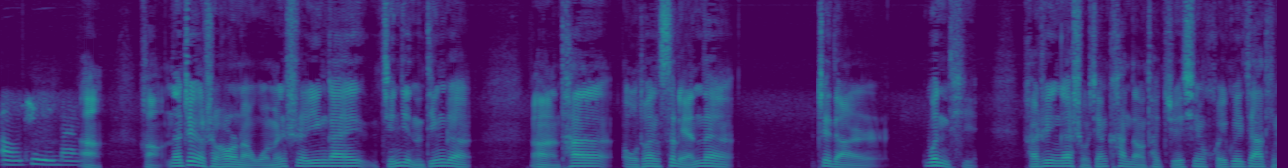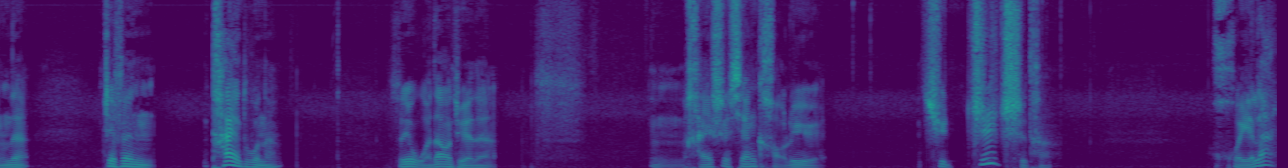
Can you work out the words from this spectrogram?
哦，我听明白了。啊，好，那这个时候呢，我们是应该紧紧的盯着，啊，他藕断丝连的这点儿问题，还是应该首先看到他决心回归家庭的这份态度呢？所以我倒觉得，嗯，还是先考虑去支持他回来，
